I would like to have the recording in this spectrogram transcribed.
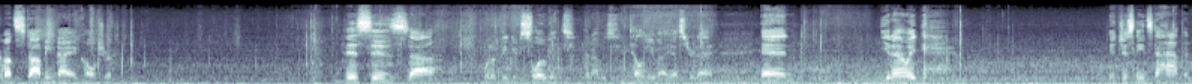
about stopping diet culture. This is uh, one of the new slogans that I was telling you about yesterday. And, you know, it, it just needs to happen.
